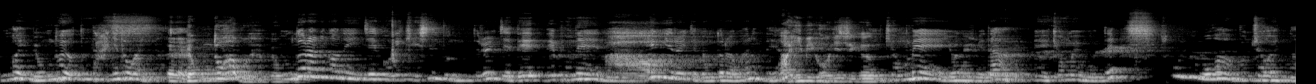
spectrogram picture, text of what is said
뭔가 이 명도에 어떤 난이도가 있나? 네. 명도가 뭐예요, 명도? 명도 라는 거는 이제 거기 계신 분들을 이제 내, 내 보내는 아. 행위를 이제 명도라고 하는데요. 아, 이미 거기 지금. 경매 용어입니다. 예, 경매 용어인데 어, 이거 뭐가 문제가 있나?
